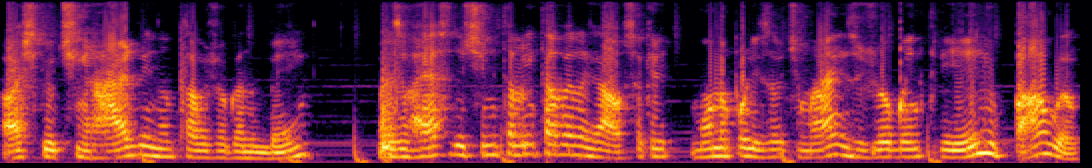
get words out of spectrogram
Acho que o Tim Harden não estava jogando bem. Mas o resto do time também tava legal, só que ele monopolizou demais o jogo entre ele e o Powell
